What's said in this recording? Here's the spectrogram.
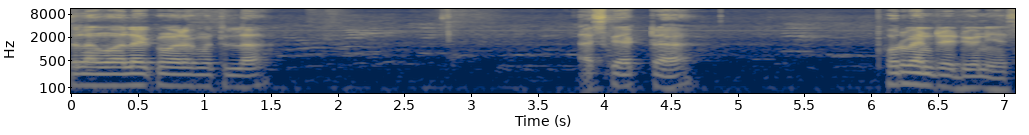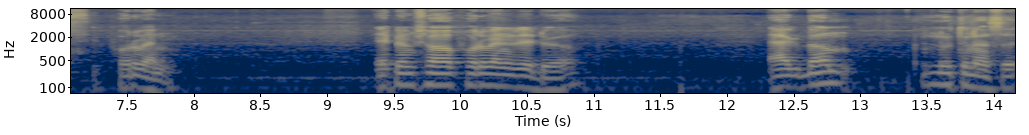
আসসালামু আলাইকুম রহমতুল্লাহ আজকে একটা ফোর ব্যান্ড রেডিও নিয়ে এসেছি ফোর ব্যান্ড। এফএম সহ ফোর ব্যান্ড রেডিও। একদম নতুন আছে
